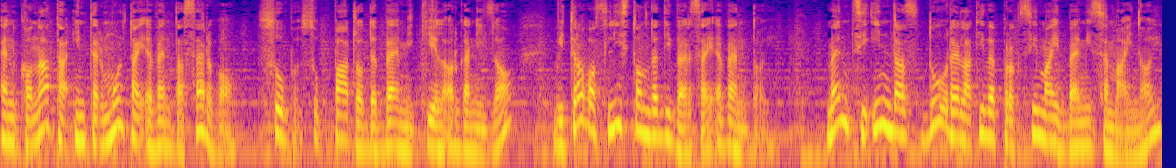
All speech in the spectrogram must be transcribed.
En konata inter multaj eventa servo, sub subpaĝo de Bemi kiel organizo, vi trovos liston de diversaj eventoj. Menci indas du relative proximai bemi semainoi,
